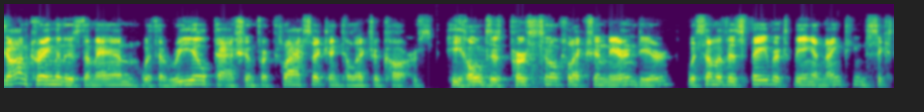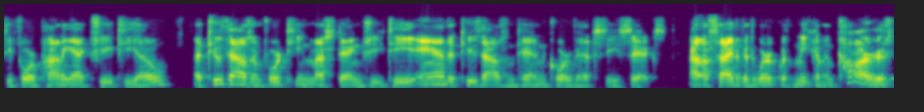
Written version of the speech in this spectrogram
John Kraman is the man with a real passion for classic and collector cars. He holds his personal collection near and dear, with some of his favorites being a 1964 Pontiac GTO, a 2014 Mustang GT, and a 2010 Corvette C6 outside of his work with Mecum and Cars,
